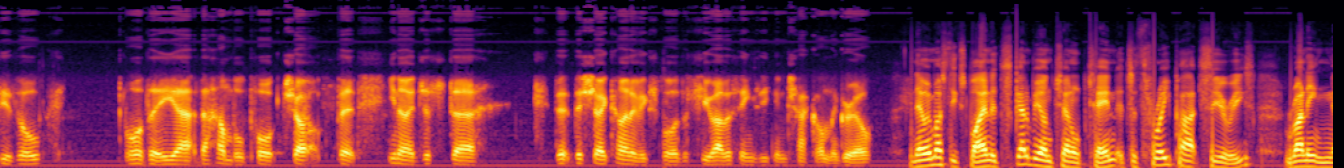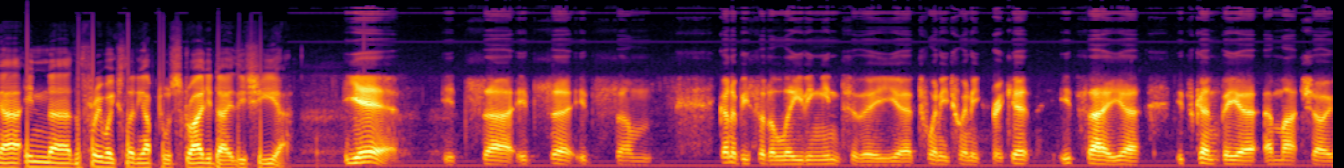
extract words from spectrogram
sizzle or the uh, the humble pork chop, but you know, just uh, the the show kind of explores a few other things you can chuck on the grill. Now we must explain. It's going to be on Channel 10. It's a three-part series running uh, in uh, the three weeks leading up to Australia Day this year. Yeah, it's uh, it's uh, it's um, going to be sort of leading into the uh, 2020 cricket. It's a uh, it's going to be a, a macho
